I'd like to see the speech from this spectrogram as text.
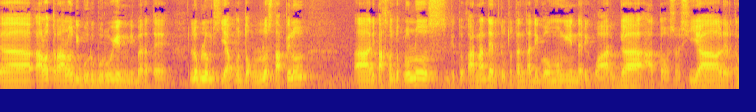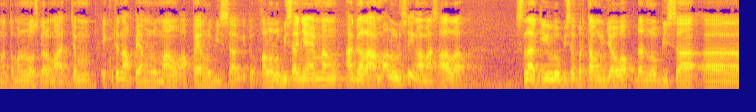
uh, kalau terlalu diburu-buruin ibaratnya. Lu belum siap untuk lulus tapi lu uh, dipaksa untuk lulus gitu. Karena dari tuntutan tadi gue omongin dari keluarga atau sosial dari teman-teman lu segala macem ikutin apa yang lu mau apa yang lu bisa gitu. Kalau lu bisanya emang agak lama lulus ya nggak masalah. Selagi lu bisa bertanggung jawab dan lu bisa uh,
